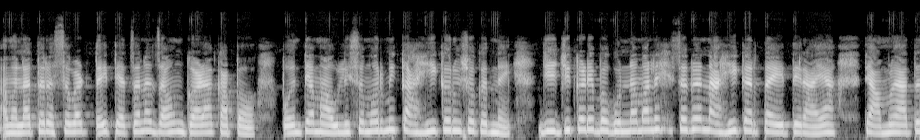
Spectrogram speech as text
आम्हाला तर असं वाटतंय त्याचा ना जाऊन गळा कापावा. पण त्या माऊलीसमोर मी काही करू शकत नाही. जीजीकडे बघून ना मला हे सगळं नाही करता येते राया. त्यामुळे आता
